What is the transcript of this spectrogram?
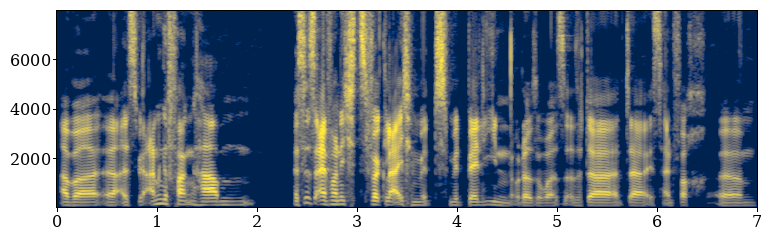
Aber äh, als wir angefangen haben, es ist einfach nicht zu vergleichen mit, mit Berlin oder sowas. Also da, da ist einfach, ähm,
